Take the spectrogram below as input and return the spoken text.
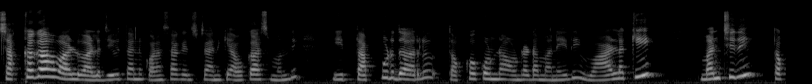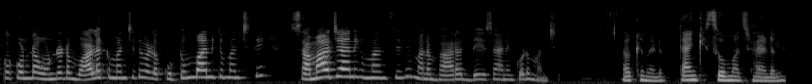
చక్కగా వాళ్ళు వాళ్ళ జీవితాన్ని కొనసాగించడానికి అవకాశం ఉంది. ఈ తప్పుడు దారులు తొక్కకుండా ఉండడం అనేది వాళ్ళకి మంచిది తొక్కకుండా ఉండడం వాళ్ళకి మంచిది వాళ్ళ కుటుంబానికి మంచిది సమాజానికి మంచిది మన భారతదేశానికి కూడా మంచిది. Okay madam. Thank you so much madam.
